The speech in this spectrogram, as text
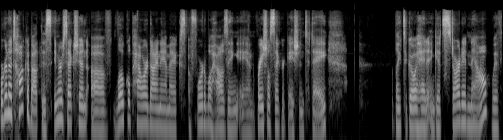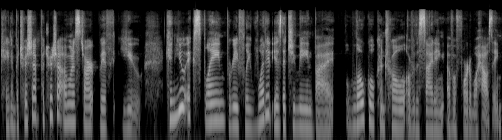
We're going to talk about this intersection of local power dynamics, affordable housing, and racial segregation today. I'd like to go ahead and get started now with Kate and Patricia. Patricia, I want to start with you. Can you explain briefly what it is that you mean by local control over the siting of affordable housing?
